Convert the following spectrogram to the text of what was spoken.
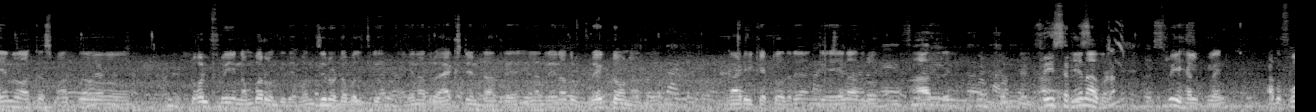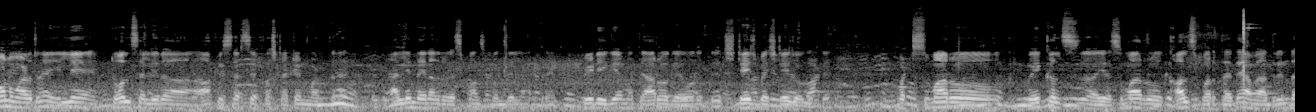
ಏನು ಅಕಸ್ಮಾತ್ ಟೋಲ್ ಫ್ರೀ ನಂಬರ್ ಒಂದಿದೆ ಒನ್ ಜೀರೋ ಡಬಲ್ ತ್ರೀ ಅಂತ. ಏನಾದರೂ ಆಕ್ಸಿಡೆಂಟ್ ಆದರೆ, ಇಲ್ಲಾಂದರೆ ಏನಾದರೂ ಬ್ರೇಕ್ ಡೌನ್ ಆದರೆ. ಗಾಡಿ ಕೆಟ್ಟೋದ್ರೆ ಹಂಗೆ ಏನಾದರೂ ಆದರೆ ಫ್ರೀ ಸರ್ ಏನಾದರೂ ಫ್ರೀ ಹೆಲ್ಪ್ ಲೈನ್ ಅದು ಫೋನ್ ಮಾಡಿದ್ರೆ ಇಲ್ಲೇ ಟೋಲ್ಸಲ್ಲಿರೋ ಆಫೀಸರ್ಸೇ ಫಸ್ಟ್ ಅಟೆಂಡ್ ಮಾಡ್ತಾರೆ. ಅಲ್ಲಿಂದ ಏನಾದರೂ ರೆಸ್ಪಾನ್ಸ್ ಬಂದಿಲ್ಲ ಅಂದರೆ ಪಿ ಡಿಗೆ ಮತ್ತು ಆರೋಗ್ಯ ಹೋಗುತ್ತೆ ಸ್ಟೇಜ್ ಬೈ ಸ್ಟೇಜ್ ಹೋಗುತ್ತೆ. ಬಟ್ ಸುಮಾರು ವೆಹಿಕಲ್ಸ್ ಸುಮಾರು ಕಾಲ್ಸ್ ಬರ್ತಾ ಇದೆ. ಅದರಿಂದ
